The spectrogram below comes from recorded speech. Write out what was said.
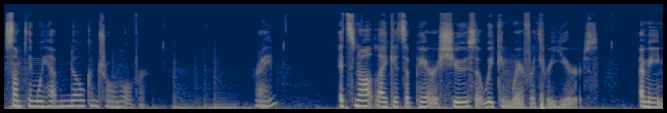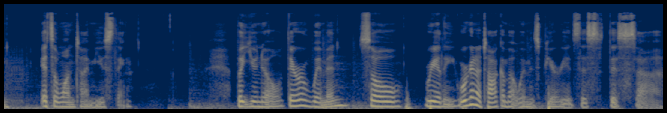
something we have no control over. right? It's not like it's a pair of shoes that we can wear for three years. I mean, it's a one time use thing. But you know, there are women, so really, we're going to talk about women's periods this this uh,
